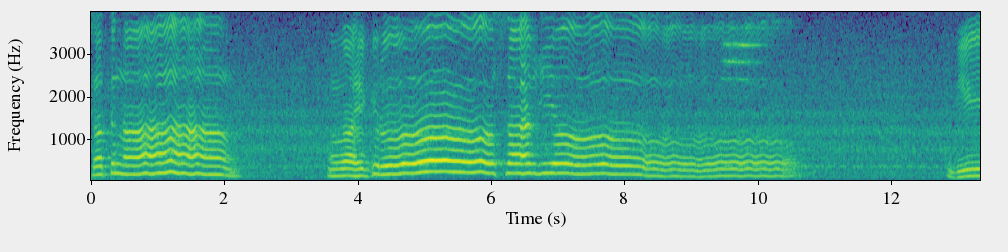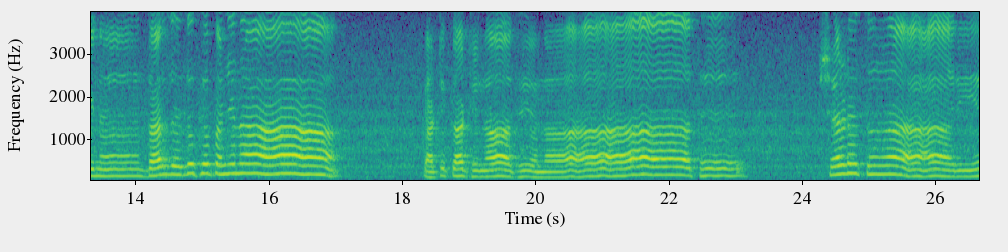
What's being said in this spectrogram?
ਸਤਨਾਮ। ਵਾਹਿਗੁਰੂ ਸਾਹਿਬ ਜੀਓ। ਦੀਨ ਦਰਦ ਦੁਖ ਪੰਜਨਾ ਕਟ ਕਟ ਨਾਥ ਅਨਾਥ। ਸ਼ਰਨ ਤੁਮਾਰੀ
